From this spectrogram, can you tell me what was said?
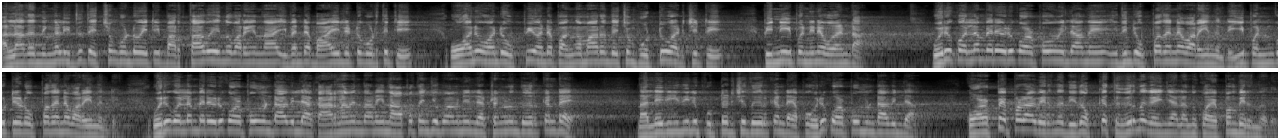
അല്ലാതെ നിങ്ങൾ ഇത് തെച്ചും കൊണ്ടുപോയിട്ട് ഈ ഭർത്താവ് എന്ന് പറയുന്ന ഇവന്റെ ബായിലിട്ട് കൊടുത്തിട്ട് ഓനും ഓന്റെ ഉപ്പിയും ഓന്റെ പങ്ങന്മാരും തെച്ചും പുട്ടു അടിച്ചിട്ട് പിന്നെ ഈ പെണ്ണിനെ വേണ്ട. ഒരു കൊല്ലം വരെ ഒരു കുഴപ്പവുമില്ലാന്ന് ഇതിന്റെ ഉപ്പ തന്നെ പറയുന്നുണ്ട്. ഈ പെൺകുട്ടിയുടെ ഉപ്പ തന്നെ പറയുന്നുണ്ട്. ഒരു കൊല്ലം വരെ ഒരു കുഴപ്പവും ഉണ്ടാവില്ല. കാരണം എന്താണ്? ഈ നാൽപ്പത്തഞ്ച് പവന് ലക്ഷങ്ങളും തീർക്കണ്ടേ? നല്ല രീതിയിൽ പുട്ടടിച്ച് തീർക്കണ്ടേ? അപ്പോൾ ഒരു കുഴപ്പവും ഉണ്ടാവില്ല. കുഴപ്പം എപ്പോഴാണ് വരുന്നത്? ഇതൊക്കെ തീർന്നു കഴിഞ്ഞാലാണ് കുഴപ്പം വരുന്നത്.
